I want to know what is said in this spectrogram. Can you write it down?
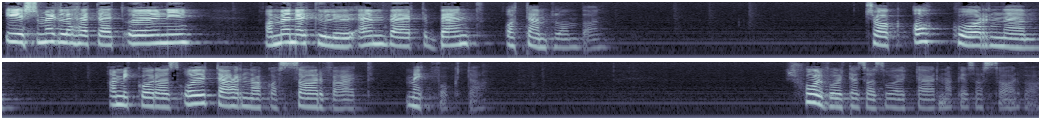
És meg lehetett ölni a menekülő embert bent a templomban. Csak akkor nem, amikor az oltárnak a szarvát megfogta. És hol volt ez az oltárnak ez a szarva?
